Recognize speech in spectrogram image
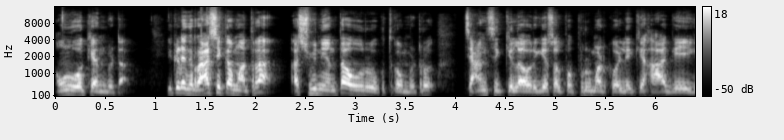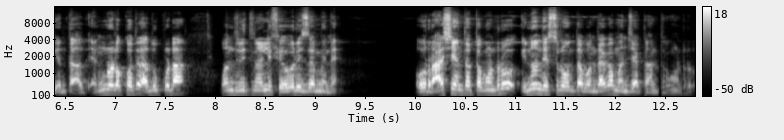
ಅವನು ಓಕೆ ಅಂದ್ಬಿಟ್ಟ. ಈ ಕಡೆಗೆ ರಾಶಿಕಾ ಮಾತ್ರ ಅಶ್ವಿನಿ ಅಂತ ಅವರು ಕುತ್ಕೊಂಡ್ಬಿಟ್ರು. ಚಾನ್ಸ್ ಸಿಕ್ಕಿಲ್ಲ, ಅವರಿಗೆ ಸ್ವಲ್ಪ ಪ್ರೂವ್ ಮಾಡ್ಕೊಳ್ಳಿಕ್ಕೆ ಹಾಗೆ ಹೀಗೆ ಅಂತ ಹೆಂಗ್ ನೋಡಕ್ ಹೋದ್ರೆ ಅದು ಕೂಡ ಒಂದು ರೀತಿನಲ್ಲಿ ಫೇವರಿಸಮೇನೆ ಅವ್ರು ರಾಶಿ ಅಂತ ತಗೊಂಡ್ರು, ಇನ್ನೊಂದು ಹೆಸರು ಅಂತ ಬಂದಾಗ ಮಂಜಾಕ ಅಂತ ತಗೊಂಡ್ರು.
